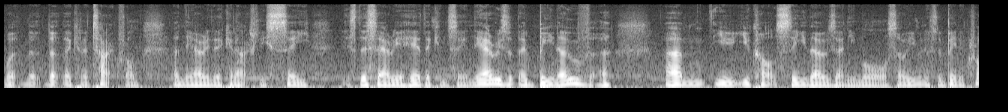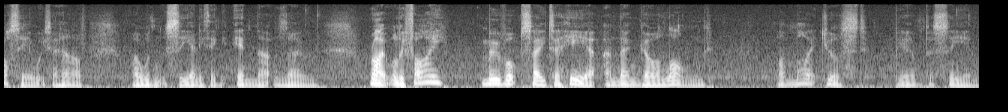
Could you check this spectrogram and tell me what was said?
that, that they can attack from and the area they can actually see. It's this area here they can see, and the areas that they've been over, um, you you can't see those anymore. So even if they've been across here, which they have, I wouldn't see anything in that zone. Right. Well, if I move up, say to here, and then go along, I might just be able to see him.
